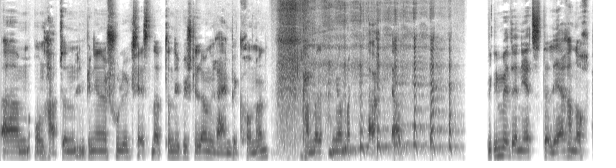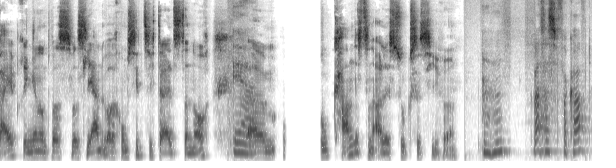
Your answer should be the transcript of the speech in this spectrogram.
Ähm, und habe dann, bin in der Schule gesessen, habe dann die Bestellung reinbekommen. Haben wir dann mal gedacht, ja, will mir denn jetzt der Lehrer noch beibringen und was, was lernen, warum sitze ich da jetzt dann noch? Ja. Ähm, so kann das dann alles sukzessive. Mhm. Was hast du verkauft?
